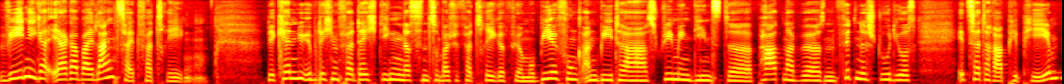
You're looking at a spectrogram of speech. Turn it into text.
weniger Ärger bei Langzeitverträgen. Wir kennen die üblichen Verdächtigen, das sind zum Beispiel Verträge für Mobilfunkanbieter, Streamingdienste, Partnerbörsen, Fitnessstudios etc. pp.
